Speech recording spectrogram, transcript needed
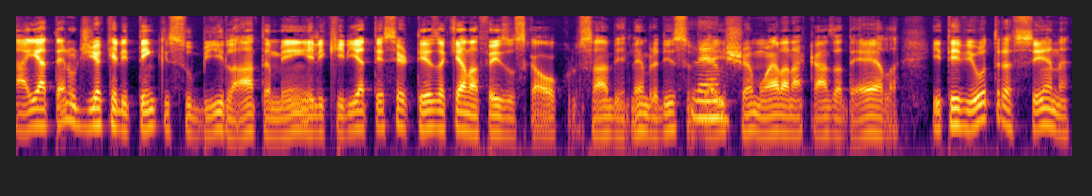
Aí até no dia que ele tem que subir lá também, ele queria ter certeza que ela fez os cálculos, sabe? Lembra disso? Lembro. E aí chamam ela na casa dela. E teve outra cena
